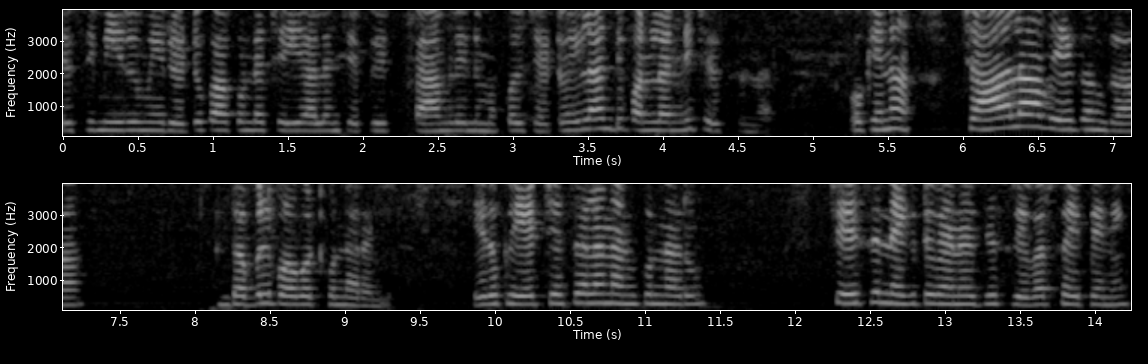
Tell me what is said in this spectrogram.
చేసి మీరు మీరు ఎటు కాకుండా చేయాలని చెప్పి ఫ్యామిలీని ముక్కలు చేయటం ఇలాంటి పనులన్నీ చేస్తున్నారు. ఓకేనా? చాలా వేగంగా డబ్బులు పోగొట్టుకున్నారండి. ఏదో క్రియేట్ చేసేయాలని అనుకున్నారు. చేసిన నెగిటివ్ ఎనర్జీస్ రివర్స్ అయిపోయినాయి.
